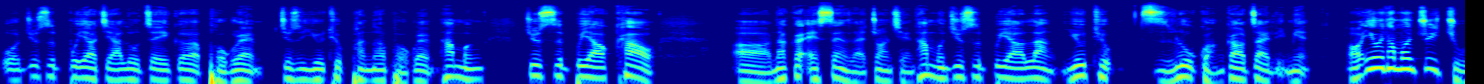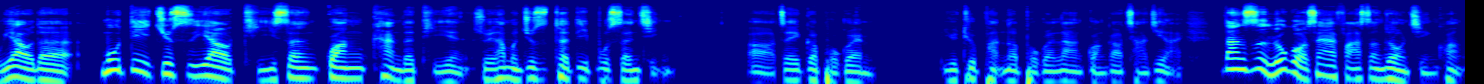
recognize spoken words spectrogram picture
我就是不要加入这个 Program，就是 YouTube Partner Program。他们就是不要靠。啊，那个 Essence 来赚钱，他们就是不要让 YouTube 植入广告在里面哦，因为他们最主要的目的就是要提升观看的体验，所以他们就是特地不申请啊这个 program YouTube Partner Program 让广告插进来。但是如果现在发生这种情况，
